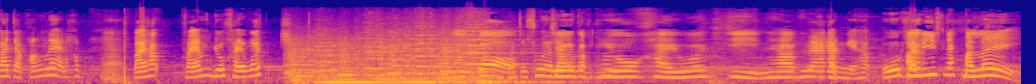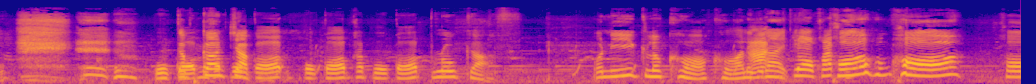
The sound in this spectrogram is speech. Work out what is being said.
การจับครั้งแรกนะครับ อะ ไปครับ แฟมโยไควัช นี่ก็มันจะช่วยเรา เจอกับนะครับโยไควาจินะครับนั่กับนไงครับโอเคอลิสนักบัลเล่โปรกอล์ฟกับการจับโปรกอล์ฟโปรกอล์ฟครับโปรกอล์ฟโปรกาฟวันนี้เราขอขออะไรก็ได้อะรอบครับขอผมขอ ขอ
